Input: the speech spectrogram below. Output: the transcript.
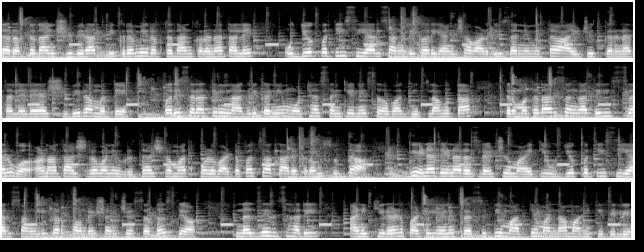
तर रक्तदान शिबिरात विक्रमी रक्तदान करण्यात आले. उद्योगपती सी आर सांगलीकर यांच्या वाढदिवसानिमित्त आयोजित करण्यात आलेल्या या शिबिरामध्ये परिसरातील नागरिकांनी मोठ्या संख्येने सहभाग घेतला होता. तर मतदारसंघातील सर्व अनाथाश्रम आणि वृद्धाश्रमात फळ वाटपाचा कार्यक्रम सुद्धा घेण्यात येणार असल्याची माहिती उद्योगपती सी आर सांगलीकर फाउंडेशनचे सदस्य नझीर झारी आणि किरण पाटील यांनी प्रसिद्धी माध्यमांना माहिती दिली.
